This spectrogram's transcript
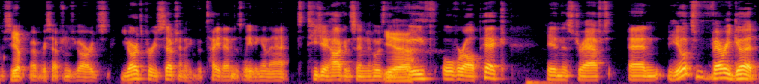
rece- Yep. uh, receptions, yards, yards per reception. I think the tight end is leading in that. T.J. Hockenson, who is the Yeah. eighth overall pick in this draft, and he looks very good.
